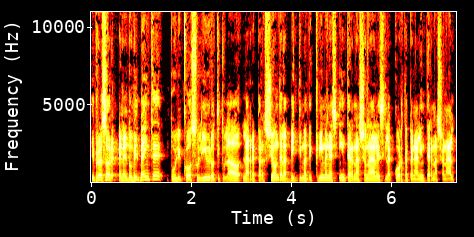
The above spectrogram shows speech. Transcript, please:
Y profesor, en el 2020 publicó su libro titulado La reparación de las víctimas de crímenes internacionales y la Corte Penal Internacional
